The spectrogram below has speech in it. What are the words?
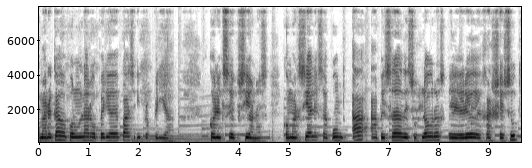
marcado por un largo periodo de paz y prosperidad, con excepciones comerciales a punto A, a pesar de sus logros, el heredero de Hatshepsut,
